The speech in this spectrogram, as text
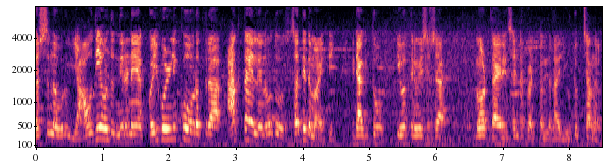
ದರ್ಶನ್ ಅವರು ಯಾವುದೇ ಒಂದು ನಿರ್ಣಯ ಕೈಗೊಳ್ಳಿಕ್ಕೂ ಅವ್ರ ಹತ್ರ ಆಗ್ತಾ ಇಲ್ಲ ಅನ್ನೋದು ಸದ್ಯದ ಮಾಹಿತಿ. ಇದಾಗಿತ್ತು, ಇವತ್ತಿನ ವಿಶೇಷ. ನೋಡ್ತಾ ಇರಿ center point Kannada YouTube channel.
